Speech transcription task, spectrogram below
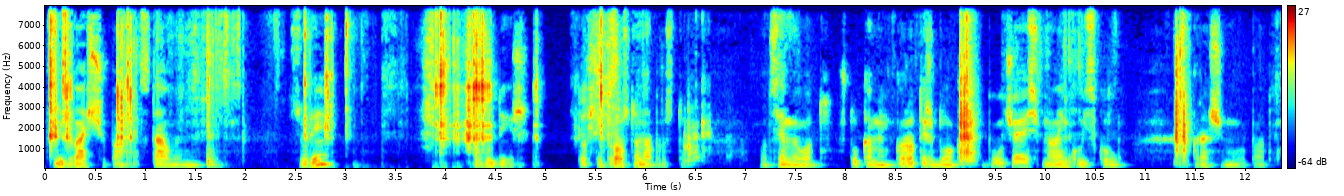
ці два щупа вставлені сюди, сюди ж, то ти просто-напросто оцими от штуками коротиш блок. Получаєш маленьку іскру в кращому випадку.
